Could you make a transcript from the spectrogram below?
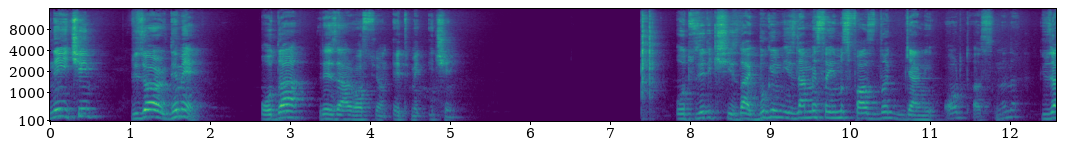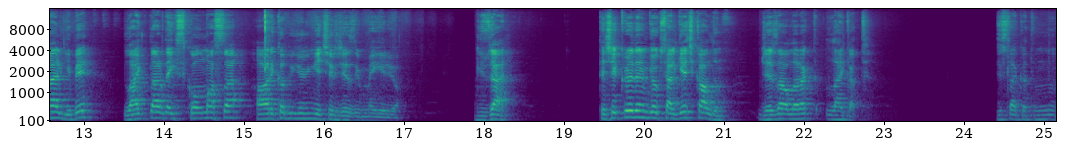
ne için? Reserve değil mi? Oda rezervasyon etmek için. 37 kişiyiz. Like bugün izlenme sayımız fazla yani orta aslında da güzel gibi. Like'lar da eksik olmazsa harika bir gün geçireceğiz gibime geliyor. Güzel. Teşekkür ederim Göksel. Geç kaldın. Ceza olarak like at. Dislike atını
